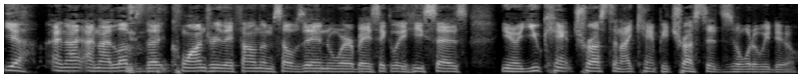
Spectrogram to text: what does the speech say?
Yeah, and I and I love the quandary they found themselves in, where basically he says, you know, you can't trust and I can't be trusted. So what do we do?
